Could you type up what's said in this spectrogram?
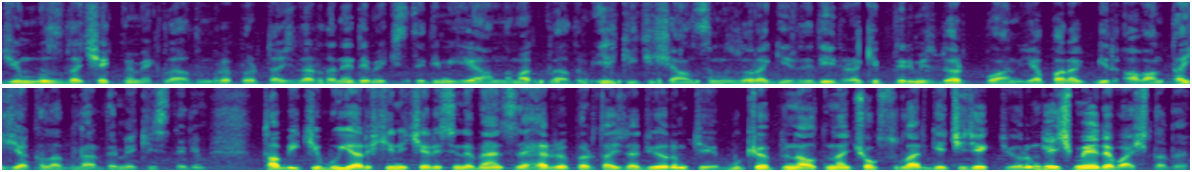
cımbızla çekmemek lazım. Röportajlarda ne demek istediğimi iyi anlamak lazım. İlk iki şansımız zora girdi değil. Rakiplerimiz 4 puan yaparak bir avantaj yakaladılar demek istedim. Tabii ki bu yarışın içerisinde ben size her röportajda diyorum ki bu köprünün altından çok sular geçecek diyorum. Geçmeye de başladı.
